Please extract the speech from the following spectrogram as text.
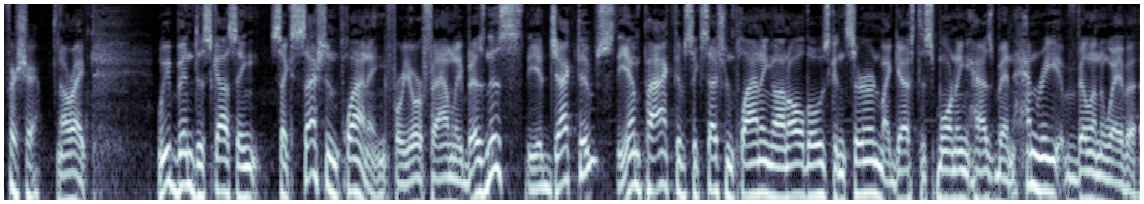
For sure. All right. We've been discussing succession planning for your family business, the objectives, the impact of succession planning on all those concerned. My guest this morning has been Henry Villanueva.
